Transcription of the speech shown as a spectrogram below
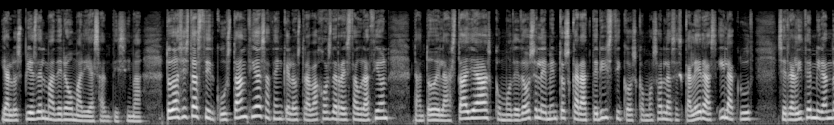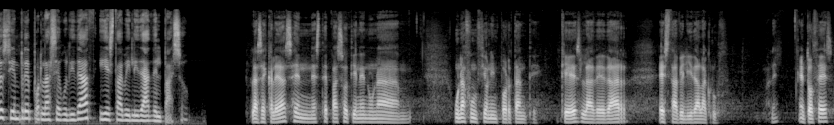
y a los pies del madero María Santísima. Todas estas circunstancias hacen que los trabajos de restauración, tanto de las tallas como de dos elementos característicos como son las escaleras, y la cruz se realicen mirando siempre por la seguridad y estabilidad del paso. Las escaleras en este paso tienen una, una función importante, que es la de dar estabilidad a la cruz. Entonces,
